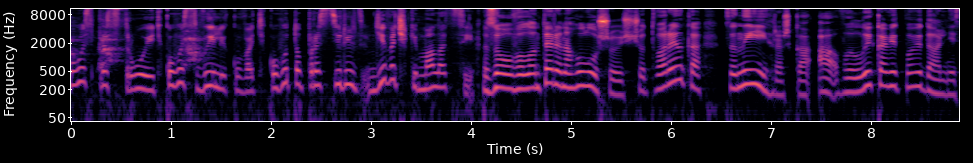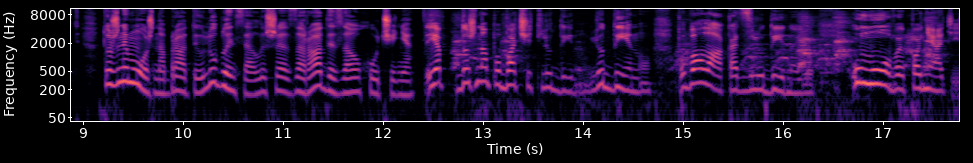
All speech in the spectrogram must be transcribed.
когось пристроїть, когось вилікувати, кого-то простірити. Дівчатки молодці. Зооволонтери наголошують, що тваринка – це не іграшка, а велика відповідальність. Тож не можна брати улюбленця лише заради заохочення. Я повинна побачити людину, людину, побалакати з людиною, умови поняти.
